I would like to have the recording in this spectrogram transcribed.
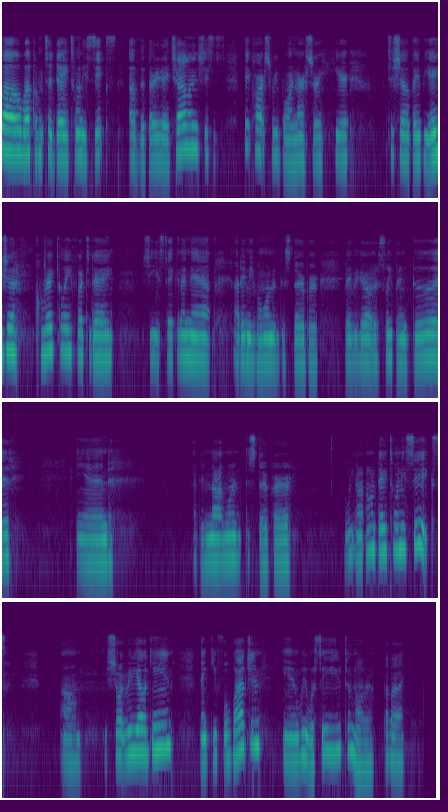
Hello, welcome to day 26 of the 30 day challenge. This is Big Hearts Reborn Nursery here to show baby Asia correctly for today. She is taking a nap. I didn't even want to disturb her. Baby girl is sleeping good. And I did not want to disturb her. But we are on day 26. Um, short video again. Thank you for watching, and we will see you tomorrow. Bye-bye.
